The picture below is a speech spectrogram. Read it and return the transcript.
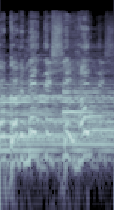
Go, go to make this shit, hope.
